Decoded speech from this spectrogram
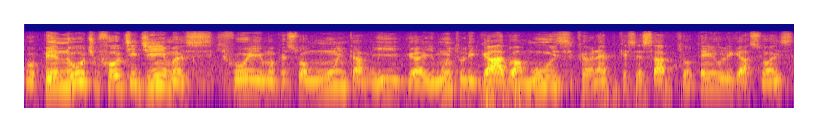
O penúltimo foi o Tidimas, que foi uma pessoa muito amiga e muito ligado à música, né? Porque você sabe que eu tenho ligações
